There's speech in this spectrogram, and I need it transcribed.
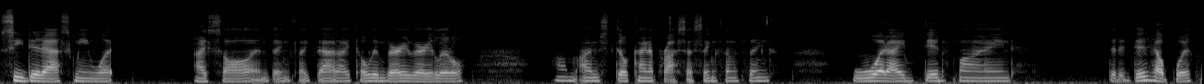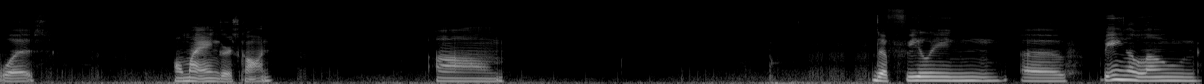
C did ask me what I saw and things like that. I told him very, very little. Um, I'm still kind of processing some things. What I did find that it did help with was all my anger is gone. Um, the feeling of being alone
